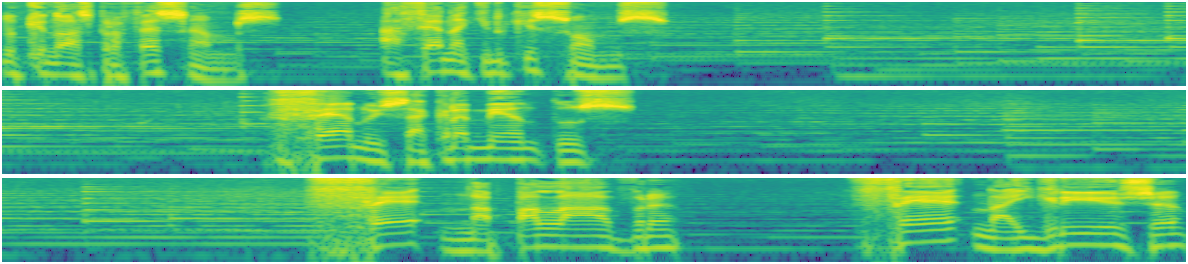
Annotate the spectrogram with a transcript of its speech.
no que nós professamos, a fé naquilo que somos. Fé nos sacramentos, fé na palavra, fé na igreja,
